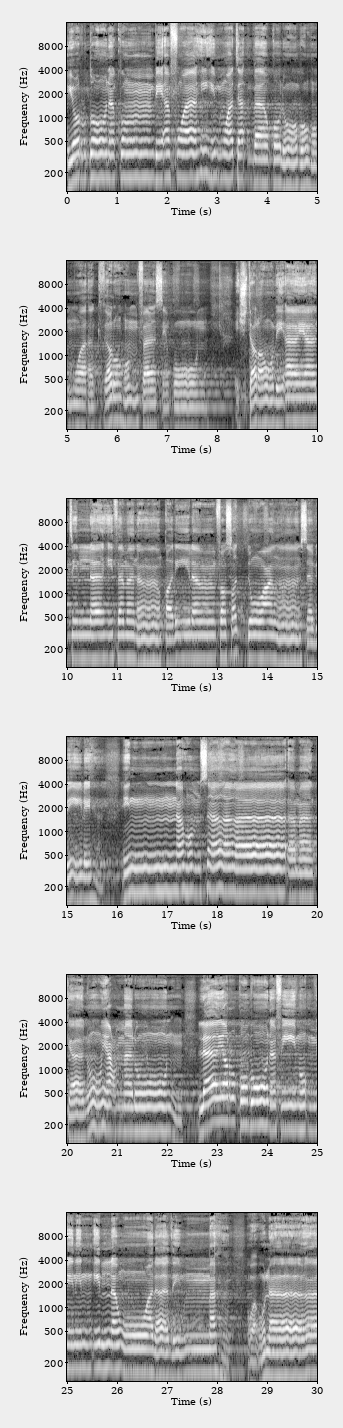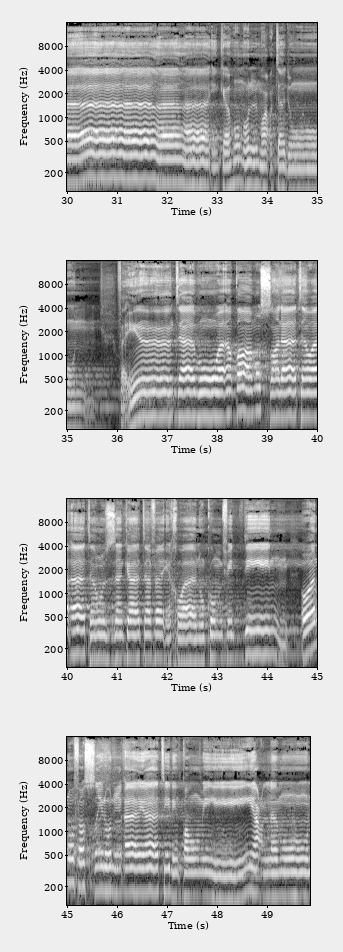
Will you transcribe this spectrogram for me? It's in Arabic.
يرضونكم بأفواههم وتأبى قلوبهم وأكثرهم فاسقون. اشتروا بآيات الله ثمنا قليلا فصدوا عن سبيله. إنهم ساء ما كانوا يعملون. لا يرقبون في مؤمن إلا ولا ذمة. وأولئك هم المعتدون. فإن تابوا وأقاموا الصلاة وآتوا الزكاة فإخوانكم في الدين ونفصل الآيات لقوم يعلمون.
